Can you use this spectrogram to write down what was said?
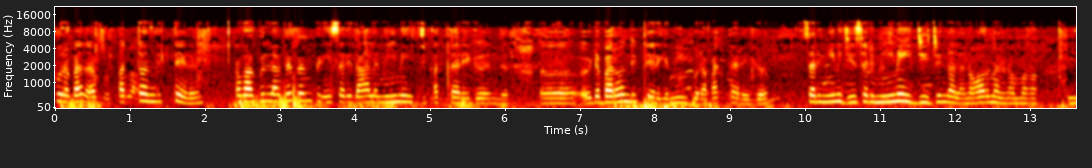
ಪೂರ ಬದ ಪತ್ತೊಂದಿತ್ತೇರು ಅವಾಗುಲ್ಲ ಕಂಪಿನಿ ಸರಿ ದಾಲ ಮೀನೇ ಇಜ್ಜಿ ಪತ್ತರೆಗ್ ಇಡ ಬರೋಂದಿತ್ತೇರಿಗೆ ಮೀನ್ ಪೂರ ಪತ್ತರೆಗ್ ಸರಿ ಮೀನಿಜ್ಜಿ ಸರಿ ಮೀನೇ ಇಜ್ಜಿ ಇಜ್ಜಿಂದಲ್ಲ ನಾರ್ಮಲ್ ನಮ್ಮ ಈ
